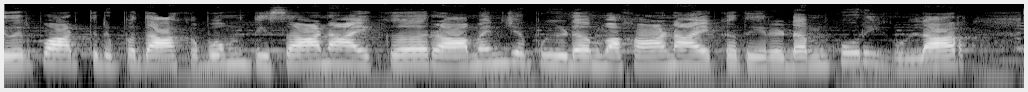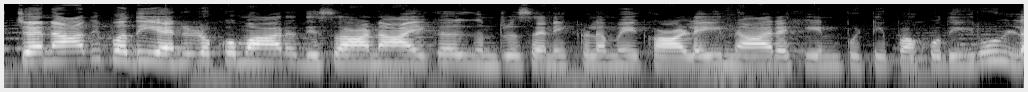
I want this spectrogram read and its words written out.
எதிர்பார்த்திருப்பதாகவும் திசாநாயக்க ராமஞ்சபீட மகாநாயக்க தேரிடம் கூறியுள்ளார். ஜனாதிபதி அனுரகுமார திசாநாயக்க இன்று சனிக்கிழமை காலை நாரகின்பட்டி பகுதியில் உள்ள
